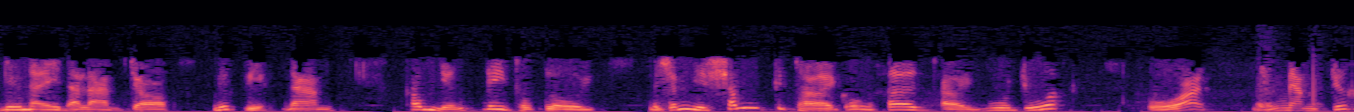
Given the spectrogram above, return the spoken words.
Điều này đã làm cho nước việt nam không những đi thụt lùi mà giống như sống cái thời còn hơn thời vua chúa của những năm trước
